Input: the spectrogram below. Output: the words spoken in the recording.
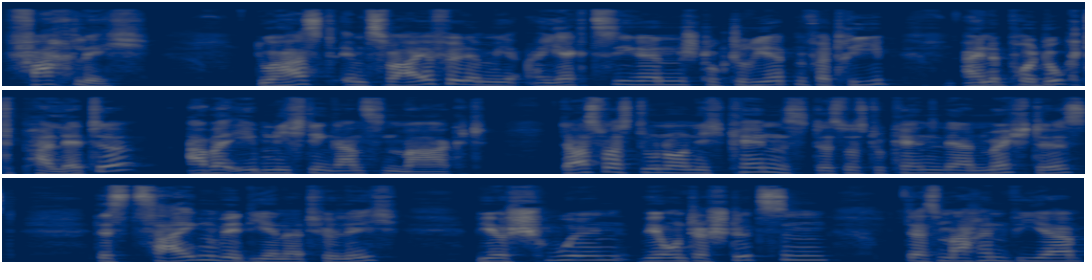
Fachlich. Du hast im Zweifel im jetzigen strukturierten Vertrieb eine Produktpalette, aber eben nicht den ganzen Markt. Das, was du noch nicht kennst, das, was du kennenlernen möchtest, das zeigen wir dir natürlich. Wir schulen, wir unterstützen. Das machen wir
